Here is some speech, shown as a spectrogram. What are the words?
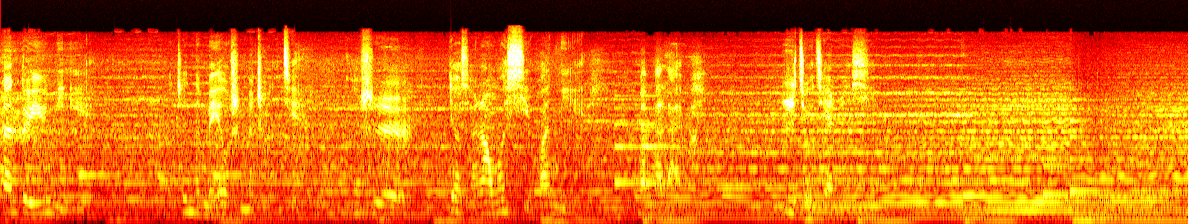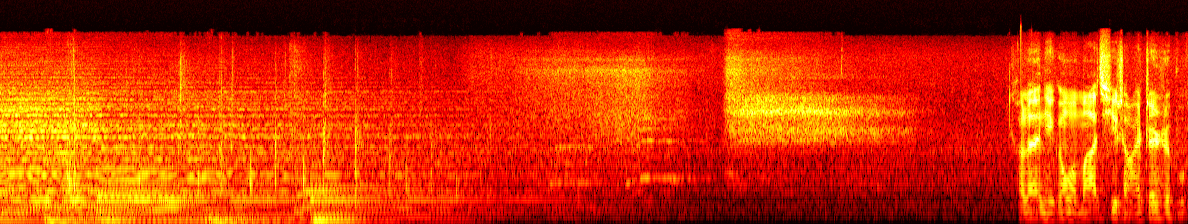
但对于你，真的没有什么成见。可是，要想让我喜欢你，慢慢来吧，日久见人心。看来你跟我妈气场还真是不合，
